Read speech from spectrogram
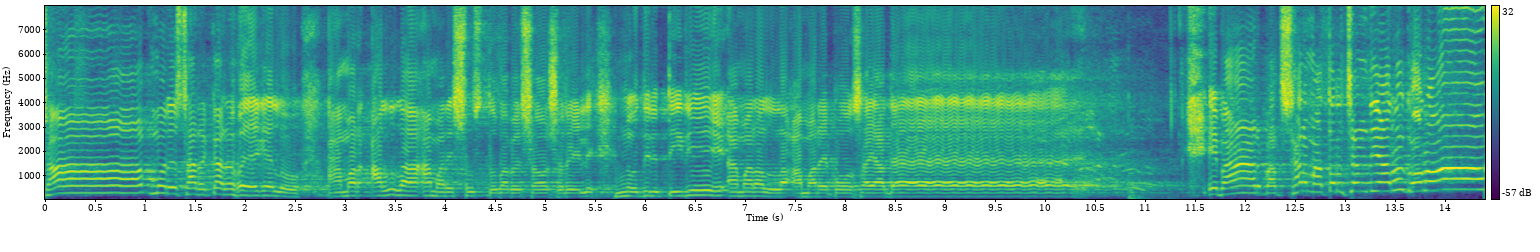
সব মরে সারকার হয়ে গেল। আমার আল্লাহ আমারে সুস্থভাবে সশরীরে নদীর তীরে, আমার আল্লাহ আমারে পৌঁছায়া দেয়। এবার বাদশার মাথার চান্দি আরও গরম।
